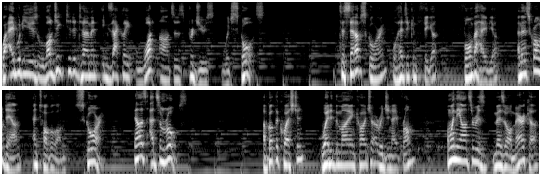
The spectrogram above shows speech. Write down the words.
We're able to use logic to determine exactly what answers produce which scores. To set up scoring, we'll head to Configure, Form Behavior, and then scroll down and toggle on Scoring. Now let's add some rules. I've got the question, where did the Mayan culture originate from? And when the answer is Mesoamerica,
